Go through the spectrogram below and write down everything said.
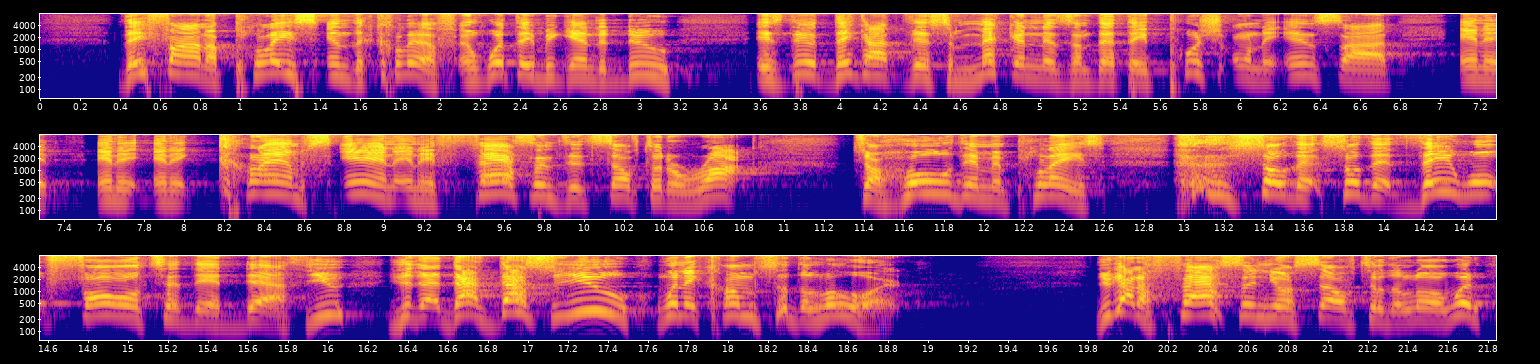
they found a place in the cliff. And what they began to do is they, they got this mechanism that they push on the inside and it, and, it, and it clamps in and it fastens itself to the rock to hold them in place so that so that they won't fall to their death. You, that, that, that's you when it comes to the Lord. You got to fasten yourself to the Lord. What,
